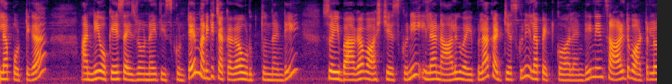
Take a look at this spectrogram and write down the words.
ఇలా పొట్టిగా అన్నీ ఒకే సైజులో ఉన్నాయి తీసుకుంటే మనకి చక్కగా ఉడుకుతుందండి. సో ఈ బాగా వాష్ చేసుకుని ఇలా నాలుగు వైపులా కట్ చేసుకుని ఇలా పెట్టుకోవాలండి. నేను సాల్ట్ వాటర్లో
